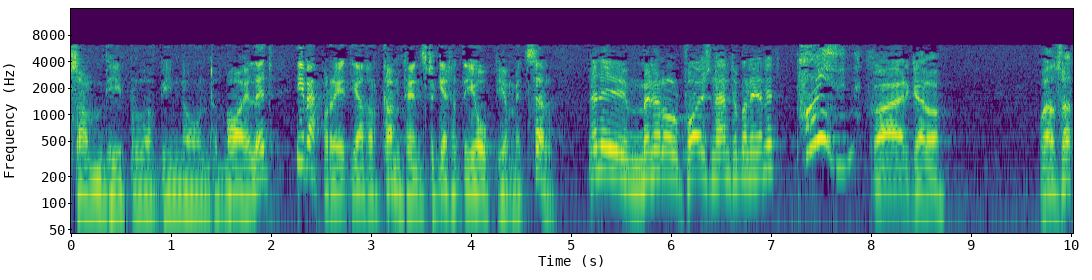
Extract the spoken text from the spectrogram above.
Some people have been known to boil it, evaporate the other contents to get at the opium itself. Any mineral poison antimony in it? Poison? Quiet, girl. Well, sir?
